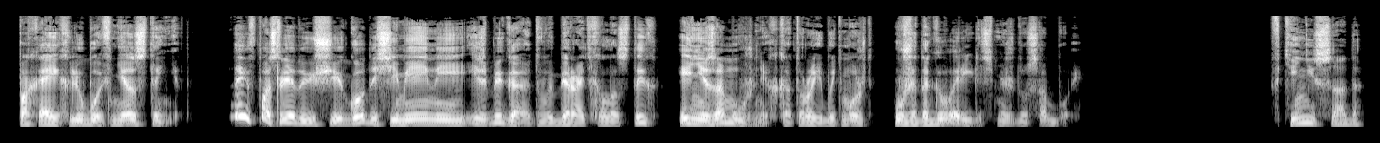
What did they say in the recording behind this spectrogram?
пока их любовь не остынет. Да и в последующие годы семейные избегают выбирать холостых и незамужних, которые, быть может, уже договорились между собой. В тени сада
